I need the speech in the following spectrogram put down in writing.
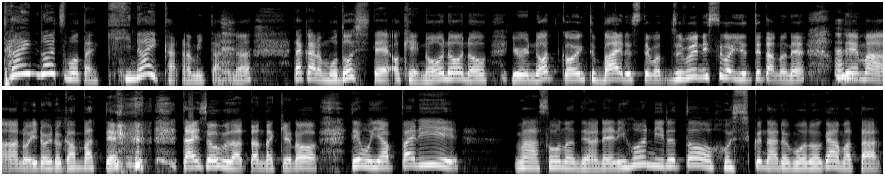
対にドイツ持ったら着ないから、みたいな。だから戻して、OK, no, no, no, you're not going to buy this っても自分にすごい言ってたのね。で、まあ、あの、いろいろ頑張って 大丈夫だったんだけど、でもやっぱり、まあそうなんだよね。日本にいると欲しくなるものがまた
